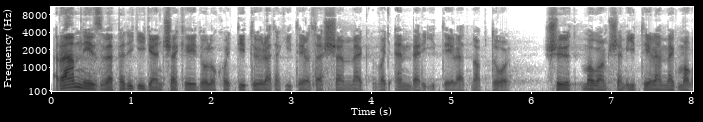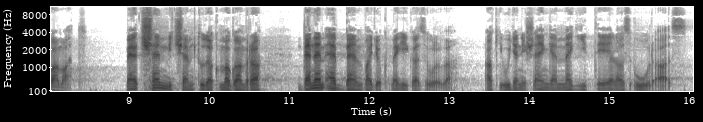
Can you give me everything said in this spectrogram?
Rám nézve pedig igen csekély dolog, hogy ti tőletek ítéltessen meg, vagy emberi ítéletnaptól, sőt, magam sem ítélem meg magamat, mert semmit sem tudok magamra, de nem ebben vagyok megigazulva. Aki ugyanis engem megítél, az Úr az.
